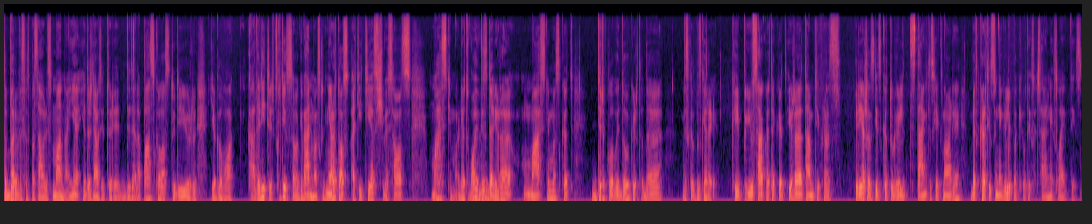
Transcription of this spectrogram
dabar visas pasaulis mano, jie, jie dažniausiai turi didelę paskolą studijų ir jie galvoja, ką daryti, apskritai savo gyvenimu, apskritai nėra tos ateities šviesios mąstymo. Lietuvoje vis dar yra mąstymas, kad dirbk labai daug ir tada viskas bus gerai. Kaip jūs sakote, kad yra tam tikros priežastys, kad tu gali stengtis kiek nori, bet kartais tu negali pakilti socialiniais laiptais.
